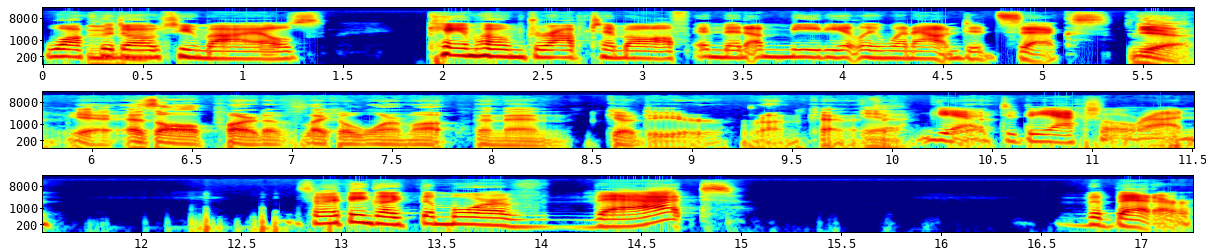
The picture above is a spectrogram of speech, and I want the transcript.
walked the Mhm. dog two miles, came home, dropped him off, and then immediately went out and did six. Yeah, yeah, as all part of like a warm up, and then go do your run kind of Yeah. thing. Yeah, did the actual run. So I think like the more of that, the better.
